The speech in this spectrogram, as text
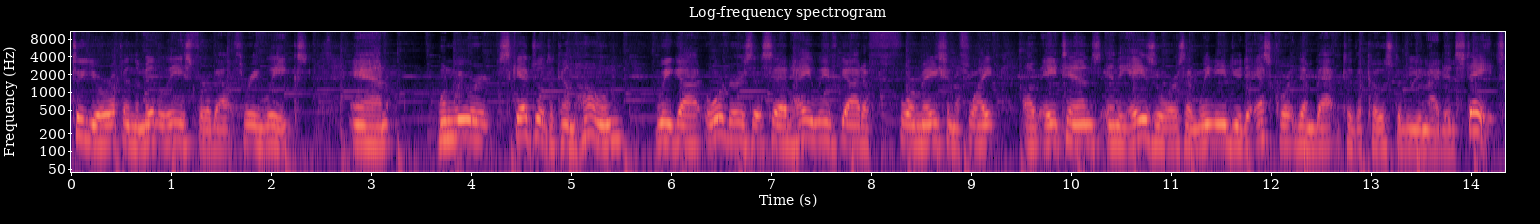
to Europe and the Middle East for about three weeks. And when we were scheduled to come home, we got orders that said, hey, we've got a formation, a flight of A-10s in the Azores, and we need you to escort them back to the coast of the United States.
